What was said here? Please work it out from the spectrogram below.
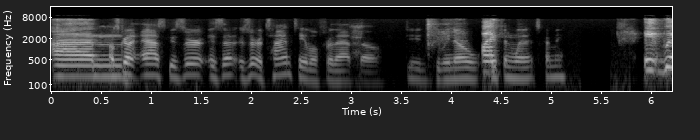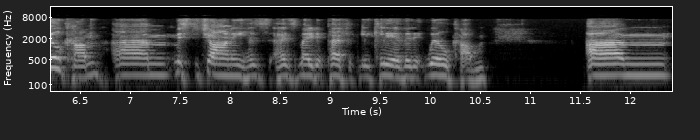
Um, I was going to ask, is there is that is there a timetable for that though? Do, do we know I, if and when it's coming? It will come. Um, Mr. Csányi has has made it perfectly clear that it will come. Um,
